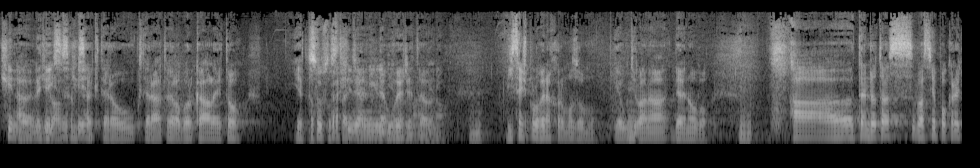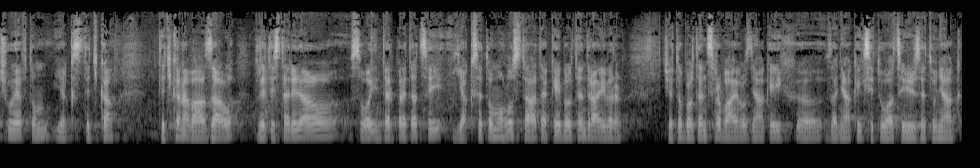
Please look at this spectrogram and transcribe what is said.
Čína. Uh, nedíval jsem Čín. se, kterou, která to je laborka, ale je to, je to Jsou v podstatě neuvěřitelný. No. Hmm. Víc než polovina chromozomu je udělaná hmm. de novo. Hmm. A ten dotaz vlastně pokračuje v tom, jak teďka teďka navázal, protože ty jsi tady dal svoji interpretaci, jak se to mohlo stát, jaký byl ten driver, že to byl ten survival z nějakých, za nějakých situací, že se to nějak,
